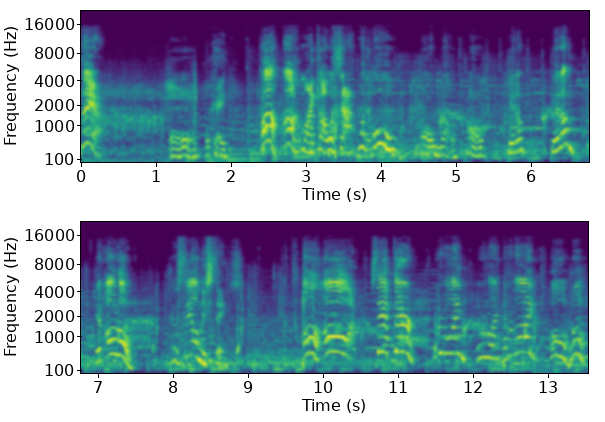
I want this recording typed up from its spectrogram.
There! Oh, okay. Oh, oh my god, what's that? What? Oh, oh no. Oh, get him! Get him! Get Oh no! Gonna stay on these things. Oh, oh! Stay up there! Never mind! Never mind! Never mind! Oh, oh,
